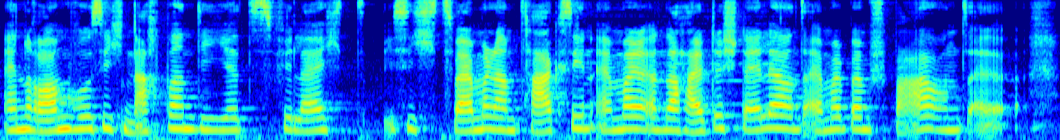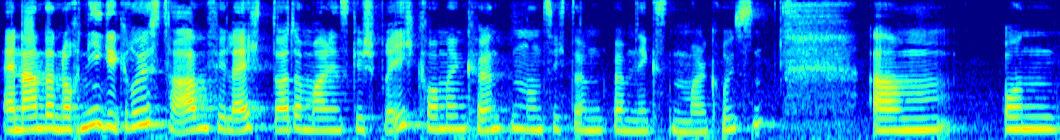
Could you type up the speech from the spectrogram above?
einen Raum, wo sich Nachbarn, die jetzt vielleicht sich zweimal am Tag sehen, einmal an der Haltestelle und einmal beim Spar und äh, einander noch nie gegrüßt haben, vielleicht dort einmal ins Gespräch kommen könnten und sich dann beim nächsten Mal grüßen. Ähm, und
